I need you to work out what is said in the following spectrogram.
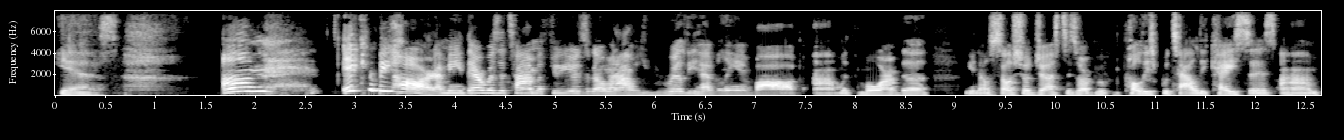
Yes. Um, it can be hard. I mean, there was a time a few years ago when I was really heavily involved um, with more of the you know, social justice or b- police brutality cases. Um,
